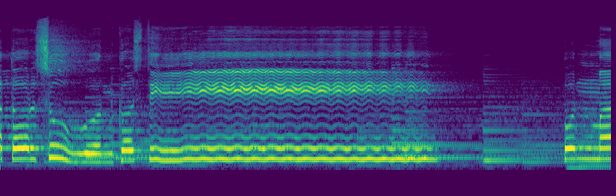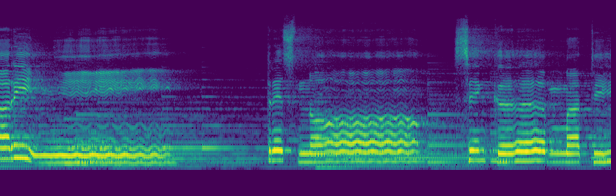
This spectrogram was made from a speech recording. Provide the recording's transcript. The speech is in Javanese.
matur suwun Gusti. Pun maringi tresno sing kemati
